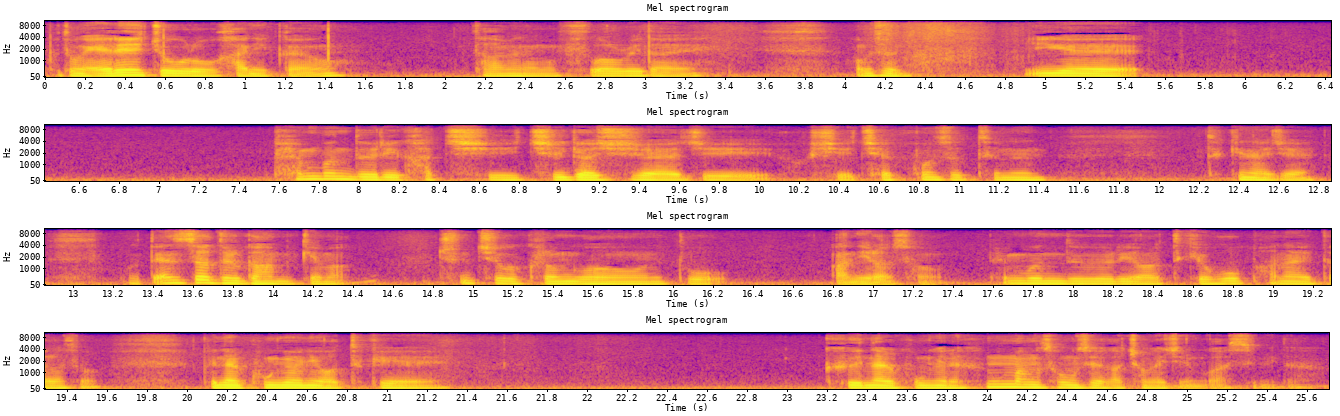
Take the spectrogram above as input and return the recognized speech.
보통 LA 쪽으로 가니까요. 다음에 한번 플로리다에. 아무튼 이게 팬분들이 같이 즐겨주셔야지 역시 제 콘서트는 특히나 이제 뭐 댄서들과 함께 막 춤추고 그런 건 또 아니라서 팬분들이 어떻게 호흡하나에 따라서 그날 공연이 어떻게 그날 공연의 흥망성쇠가 정해지는 것 같습니다.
